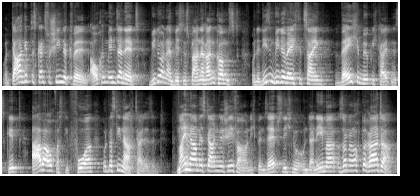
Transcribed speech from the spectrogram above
Und da gibt es ganz verschiedene Quellen, auch im Internet, wie du an einen Businessplan herankommst. Und in diesem Video werde ich dir zeigen, welche Möglichkeiten es gibt, aber auch was die Vor- und was die Nachteile sind. Mein Name ist Daniel Schäfer und ich bin selbst nicht nur Unternehmer, sondern auch Berater.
